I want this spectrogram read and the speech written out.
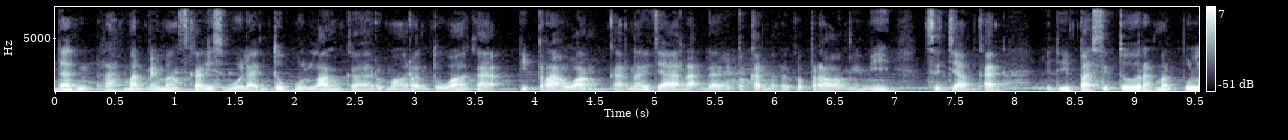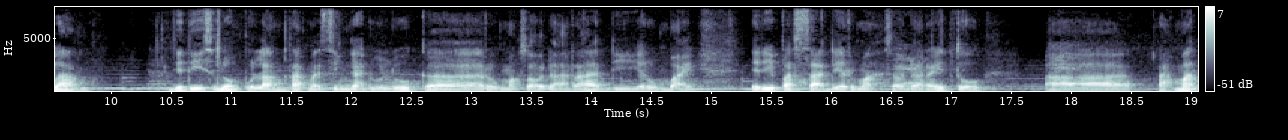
dan Rahmat memang sekali sebulan itu pulang ke rumah orang tua kak di Perawang. Karena jarak dari Pekanbaru ke Perawang ini sejam kan. Jadi pas itu Rahmat pulang jadi sebelum pulang Rahmat singgah dulu ke rumah saudara di Rumbai. Jadi pas saat di rumah saudara itu uh, Rahmat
